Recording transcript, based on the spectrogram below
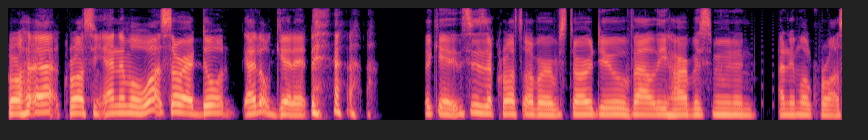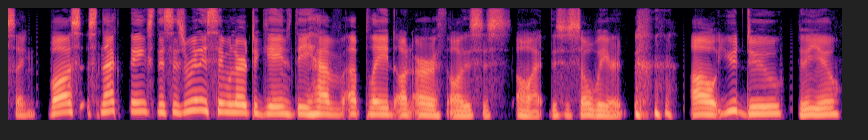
Crossing animal. What? Sorry, I don't. I don't get it. okay, this is a crossover of Stardew Valley, Harvest Moon, and Animal Crossing. Boss Snack thinks this is really similar to games they have uh, played on Earth. Oh, this is oh, this is so weird. oh, you do, do you?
